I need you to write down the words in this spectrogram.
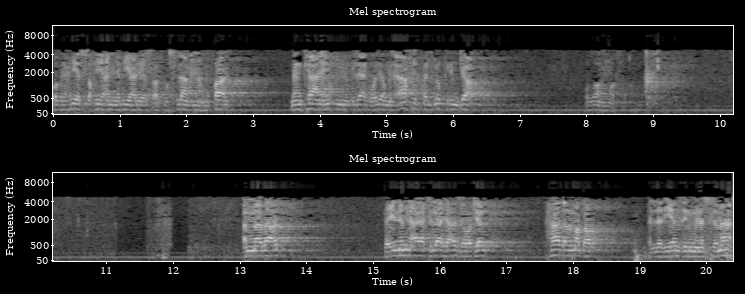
وفي الحديث الصحيح عن النبي عليه الصلاة والسلام أنه قال من كان يؤمن بالله واليوم الآخر فليكرم جاره. والله موفق. أما بعد فإن من آيات الله عز وجل هذا المطر الذي ينزل من السماء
